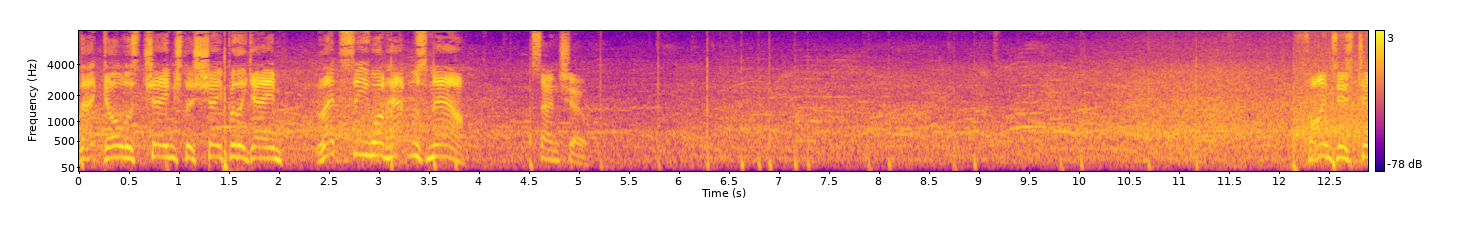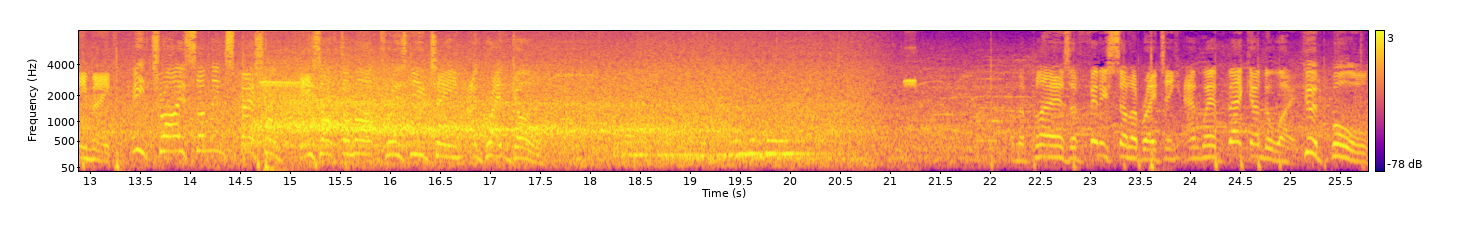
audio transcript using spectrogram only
That goal has changed the shape of the game. Let's see what happens now. Sancho. Finds his teammate. He tries something special. He's off the mark for his new team. A great goal. And the players have finished celebrating and we're back underway. Good ball.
